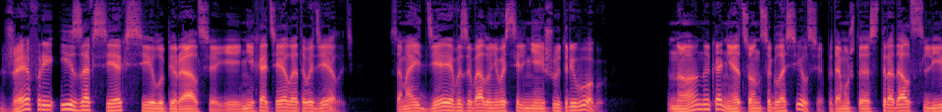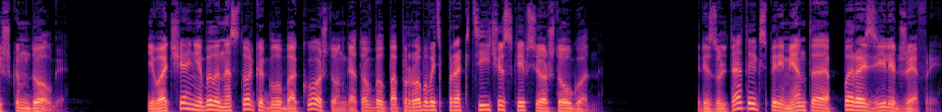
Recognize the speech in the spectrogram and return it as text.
Джеффри изо всех сил упирался и не хотел этого делать. Сама идея вызывала у него сильнейшую тревогу. Но, наконец, он согласился, потому что страдал слишком долго. Его отчаяние было настолько глубоко, что он готов был попробовать практически все, что угодно. Результаты эксперимента поразили Джеффри.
